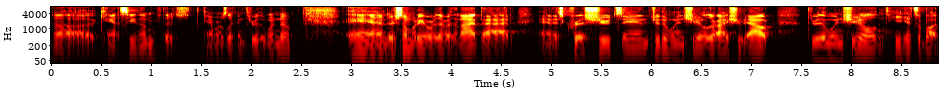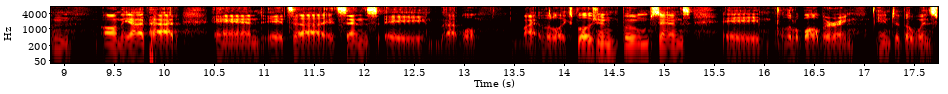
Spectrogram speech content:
uh, can't see them if there's the camera's looking through the window. And there's somebody over there with an iPad, and as Chris shoots in through the windshield, or I shoot out through the windshield, he hits a button on the iPad, and it uh, it sends a uh, well my little explosion, boom, sends a little ball bearing into the wind,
